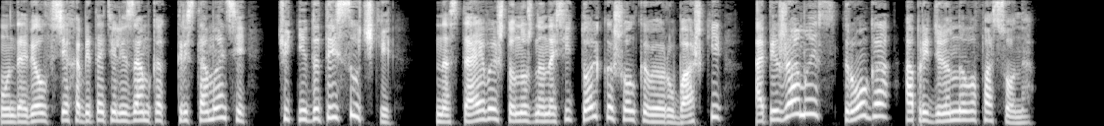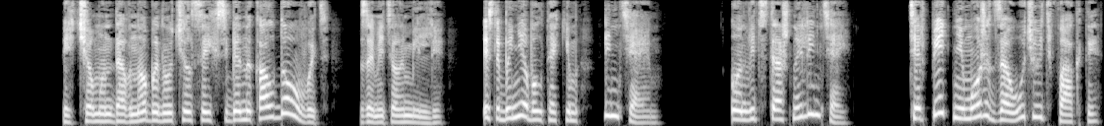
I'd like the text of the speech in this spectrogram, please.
Он довел всех обитателей замка к крестомансе чуть не до трясучки, настаивая, что нужно носить только шелковые рубашки, а пижамы строго определенного фасона. «Причем он давно бы научился их себе наколдовывать», — заметила Милли, «если бы не был таким лентяем. Он ведь страшный лентяй. Терпеть не может заучивать факты.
